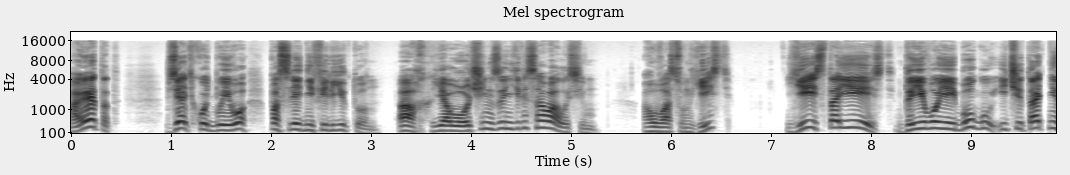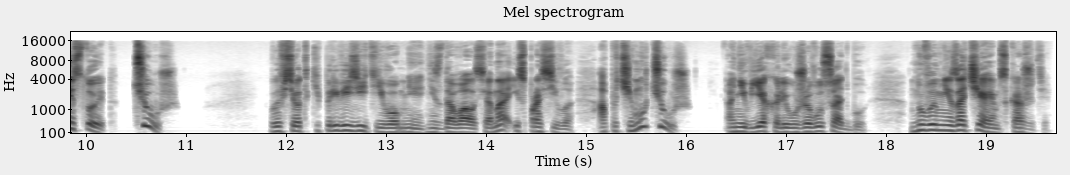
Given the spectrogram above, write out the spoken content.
А этот, взять хоть бы его последний фильетон. Ах, я очень заинтересовалась им. А у вас он есть?» «Есть-то есть! Да его, ей-богу, и читать не стоит. Чушь!» «Вы все-таки привезите его мне», — не сдавалась она и спросила. «А почему чушь?» Они въехали уже в усадьбу. «Ну вы мне за чаем скажете.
